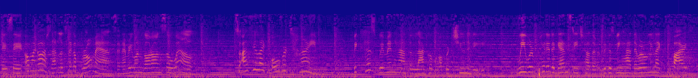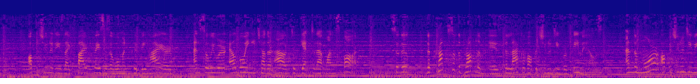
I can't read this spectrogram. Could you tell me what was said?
they say, oh my gosh, that looks like a bromance and everyone got on so well. So I feel like over time, because women have the lack of opportunity, we were pitted against each other because we had, there were only like five opportunities, like five places a woman could be hired. And so we were elbowing each other out to get to that one spot. So the, the crux of the problem is the lack of opportunity for females. And the more opportunity we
